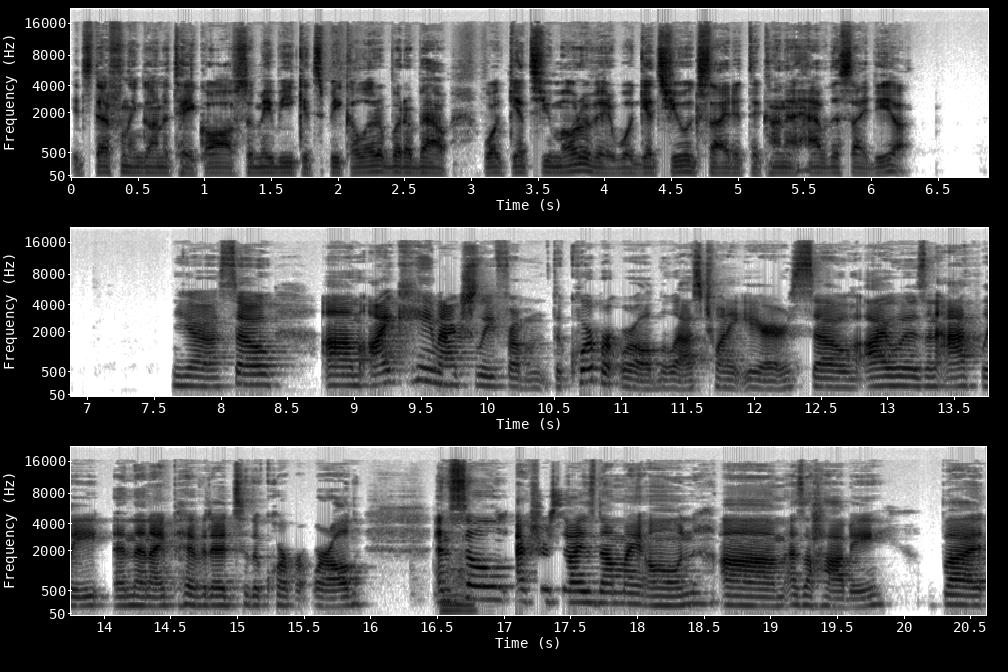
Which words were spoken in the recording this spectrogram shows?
it's definitely going to take off. So maybe you could speak a little bit about what gets you motivated, what gets you excited to kind of have this idea. Yeah. So um, I came actually from the corporate world the last 20 years. So I was an athlete and then I pivoted to the corporate world and mm-hmm. still exercised on my own um, as a hobby. But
